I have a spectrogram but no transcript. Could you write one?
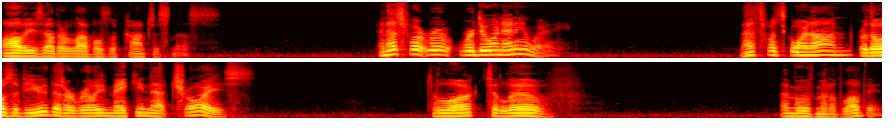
all these other levels of consciousness. And that's what we're, we're doing anyway. That's what's going on for those of you that are really making that choice to look, to live a movement of loving.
